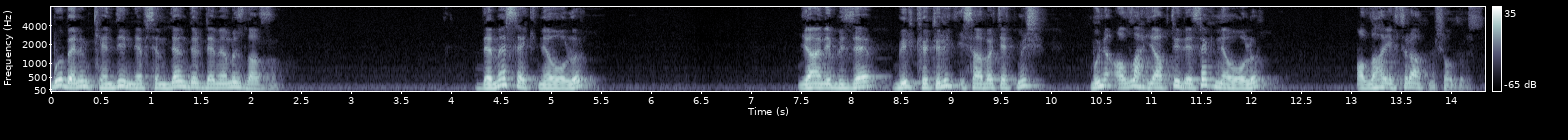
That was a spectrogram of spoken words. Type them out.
bu benim kendi nefsimdendir dememiz lazım. Demezsek ne olur? Yani bize bir kötülük isabet etmiş, bunu Allah yaptı desek ne olur? Allah'a iftira atmış oluruz.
